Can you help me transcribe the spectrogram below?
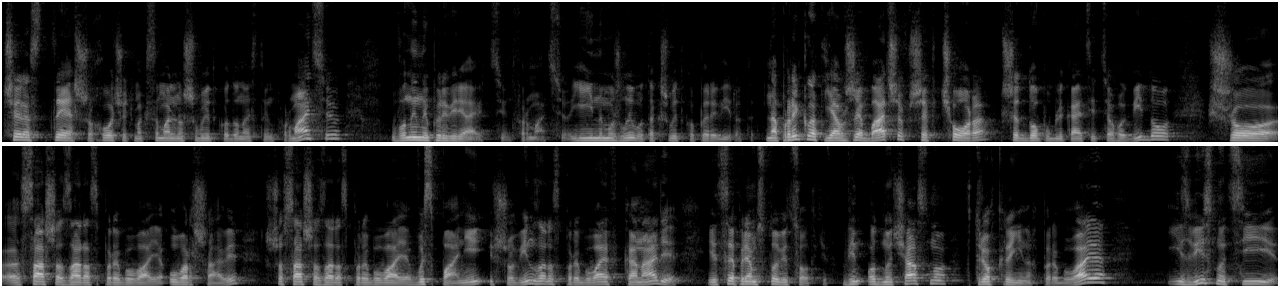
через те, що хочуть максимально швидко донести інформацію, вони не перевіряють цю інформацію. Її неможливо так швидко перевірити. Наприклад, я вже бачив ще вчора, ще до публікації цього відео, що е, Саша зараз перебуває у Варшаві, що Саша зараз перебуває в Іспанії, і що він зараз перебуває в Канаді, і це прям 100%. Він одночасно в трьох країнах перебуває. І, звісно, ці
